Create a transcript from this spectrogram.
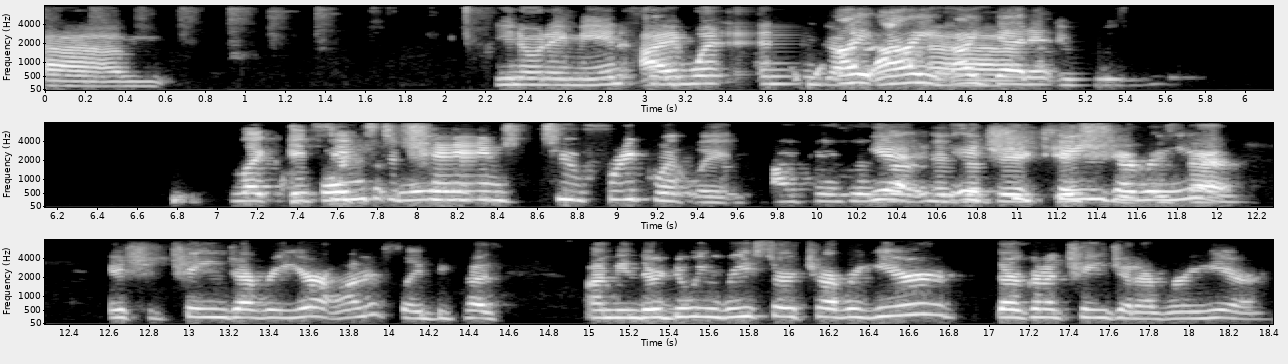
um you know what i mean i went and got, I I, I get uh, it. was like it seems to change too frequently i think is yeah, a, it, is a it should big change issue every is that- year. It should change every year, honestly, because I mean they're doing research every year. They're gonna change it every year.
